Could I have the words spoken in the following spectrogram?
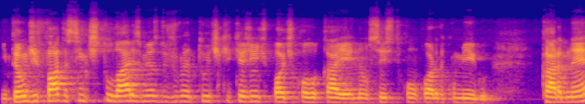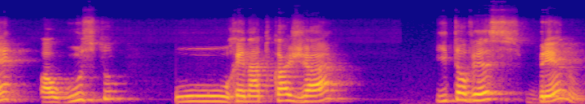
Então, de fato, assim, titulares mesmo do Juventude, o que, que a gente pode colocar aí? Não sei se tu concorda comigo. Carné, Augusto, o Renato Cajá e talvez Breno.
